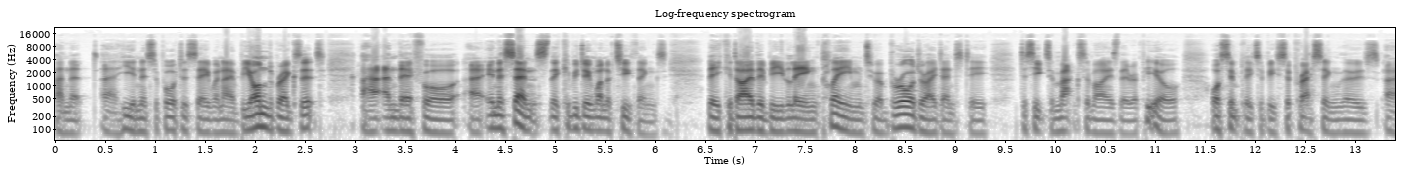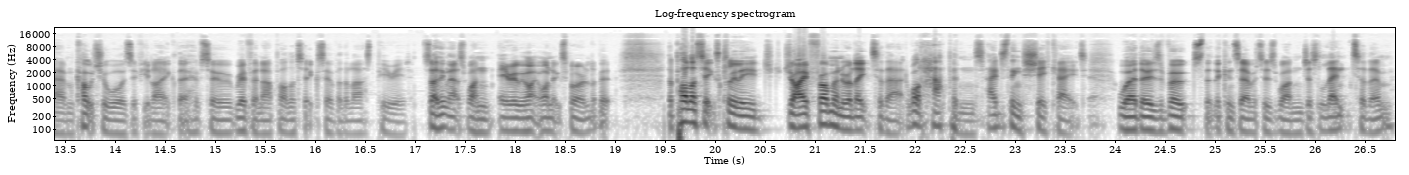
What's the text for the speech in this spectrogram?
and that uh, he and his supporters say we're now beyond Brexit. Uh, and therefore, uh, in a sense, they could be doing one of two things. They could either be laying claim to a broader identity to seek to maximise their appeal, or simply to be suppressing those um, culture wars, if you like, that have so riven our politics over the last period. So I think that's one area we might want to explore a little bit. The politics clearly drive from and relate to that. What happens? How do things shake out? Were those votes that the Conservatives won just lent to them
